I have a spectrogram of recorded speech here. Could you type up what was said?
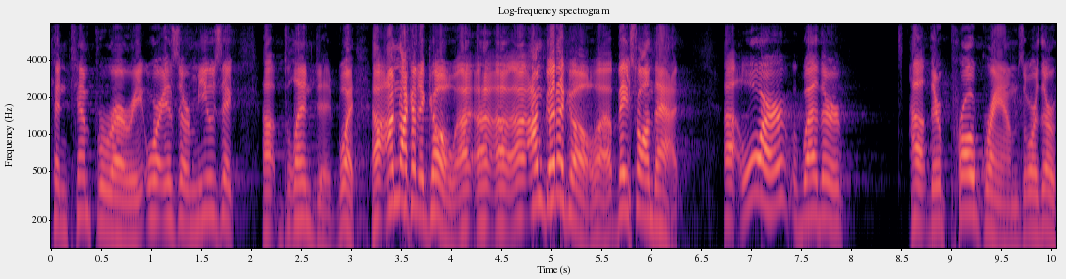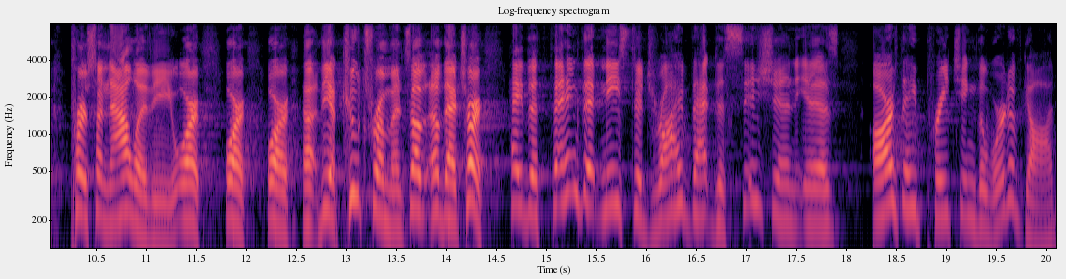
contemporary, or is there music uh, blended? Boy, I'm not going to go. I'm going to go based on that. or whether uh, their programs or their personality or, or, or uh, the accoutrements of, of that church. Hey, the thing that needs to drive that decision is are they preaching the Word of God?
